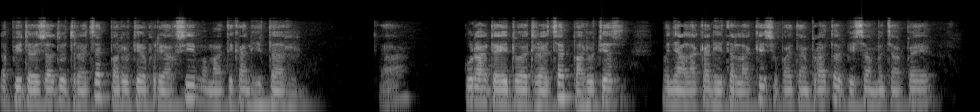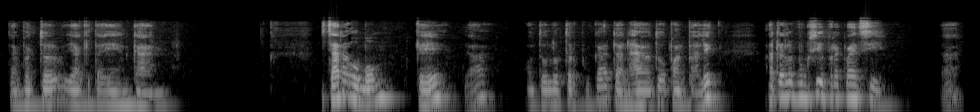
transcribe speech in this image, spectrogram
Lebih dari satu derajat baru dia bereaksi mematikan heater. Ya, kurang dari 2 derajat baru dia menyalakan heater lagi supaya temperatur bisa mencapai temperatur yang kita inginkan. Secara umum, G ya, untuk loop terbuka dan H untuk umpan balik adalah fungsi frekuensi. Ya.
